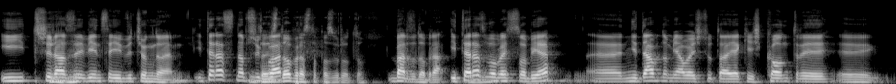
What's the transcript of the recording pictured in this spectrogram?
I trzy mhm. razy więcej wyciągnąłem. I teraz na przykład... To jest dobra stopa zwrotu. Bardzo dobra. I teraz mhm. wyobraź sobie, e, niedawno miałeś tutaj jakieś kontry, e,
